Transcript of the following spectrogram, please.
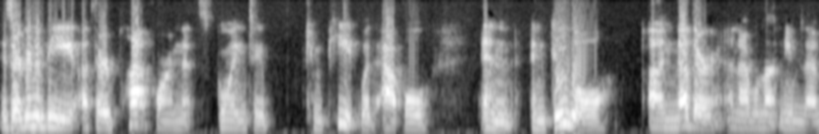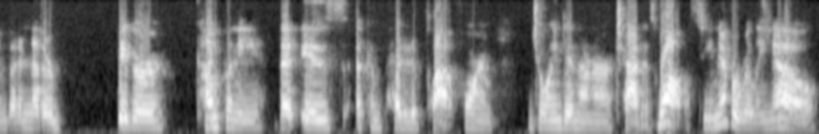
is there going to be a third platform that's going to compete with Apple and and Google? Another, and I will not name them, but another bigger company that is a competitive platform joined in on our chat as well. So you never really know,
